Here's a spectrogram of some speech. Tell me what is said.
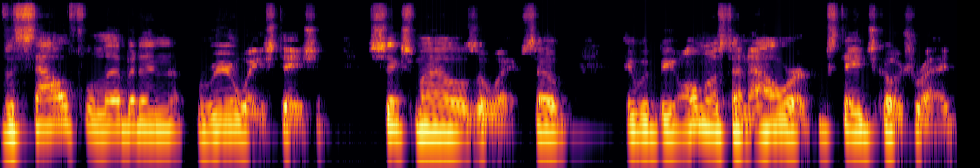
the South Lebanon Railway Station, six miles away. So it would be almost an hour stagecoach ride,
